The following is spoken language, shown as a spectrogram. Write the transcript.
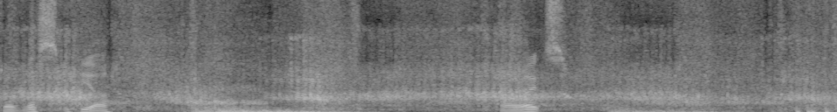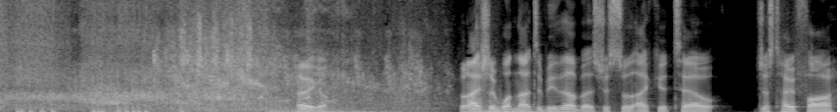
shove this here. Alright. There we go. Don't actually want that to be there, but it's just so that I could tell just how far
